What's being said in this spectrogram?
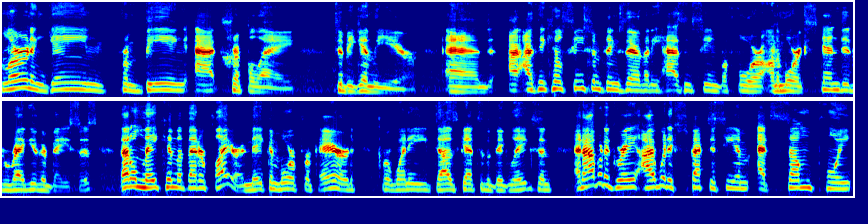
learn and gain from being at AAA to begin the year. And I, I, think he'll see some things there that he hasn't seen before on a more extended, regular basis. That'll make him a better player and make him more prepared for when he does get to the big leagues. And and I would agree. I would expect to see him at some point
